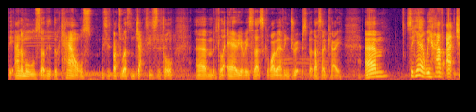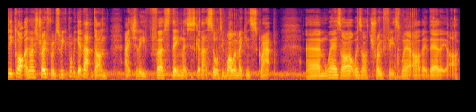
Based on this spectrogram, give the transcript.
the animals, uh, the, the cows, Mrs Butterworth and Jaxie's little um, little area is. So that's why we're having drips, but that's okay. Um, so yeah, we have actually got a nice trophy room, so we could probably get that done. Actually, first thing, let's just get that sorted while we're making scrap. Um, where's our Where's our trophies? Where are they? There they are.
